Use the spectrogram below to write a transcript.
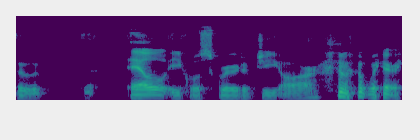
the L equals square root of GR, where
